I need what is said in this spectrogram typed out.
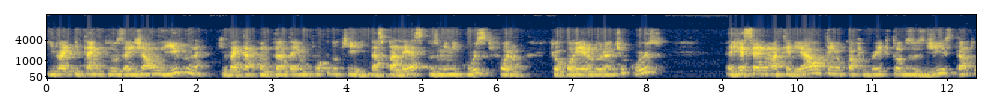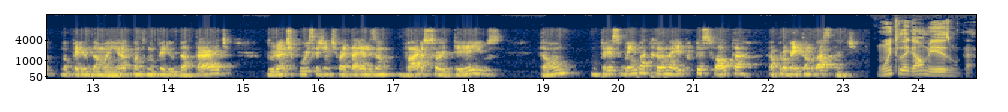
e vai estar tá incluso aí já um livro, né, que vai estar tá contando aí um pouco do que das palestras, dos mini cursos que foram que ocorreram durante o curso. É, recebe o material, tem o coffee break todos os dias, tanto no período da manhã quanto no período da tarde. Durante o curso a gente vai estar tá realizando vários sorteios, então um preço bem bacana aí para o pessoal tá aproveitando bastante. Muito legal mesmo, cara.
